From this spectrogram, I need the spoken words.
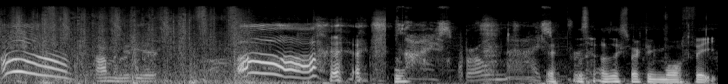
Oh. I'm an idiot. Oh. Nice, bro. Nice. I was expecting more feet.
